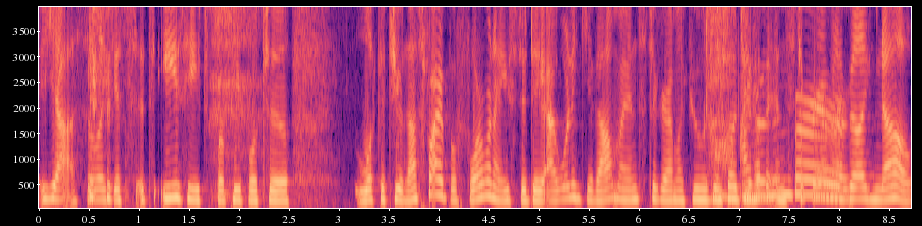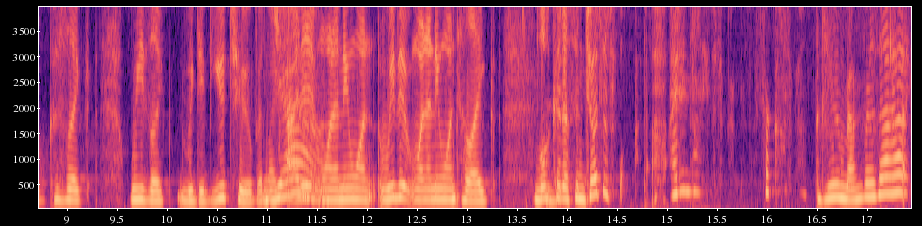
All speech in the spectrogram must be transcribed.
yeah so like it's it's easy for people to look at you and that's why before when i used to date i wouldn't give out my instagram like people would be like oh do you I have an instagram and i'd be like no because like we like we did youtube and like i didn't want anyone we didn't want anyone to like Look at us and judge us. I did not even remember. I forgot about. Do you remember that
